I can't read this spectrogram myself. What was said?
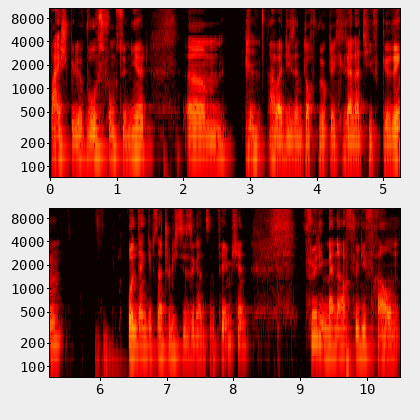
Beispiele, wo es funktioniert. Ähm, aber die sind doch wirklich relativ gering. Und dann gibt es natürlich diese ganzen Filmchen für die Männer, für die Frauen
